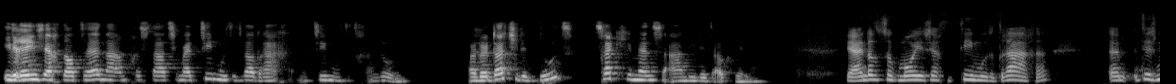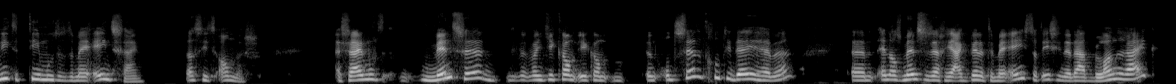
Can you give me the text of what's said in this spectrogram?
Iedereen zegt dat hè, na een prestatie, maar het team moet het wel dragen. Het team moet het gaan doen. Maar doordat je dit doet, trek je mensen aan die dit ook willen. Ja, en dat is ook mooi. Je zegt het team moet het dragen. Um, het is niet het team moet het ermee eens zijn. Dat is iets anders. Zij moet mensen, want je kan, je kan een ontzettend goed idee hebben. Um, en als mensen zeggen, ja, ik ben het ermee eens, dat is inderdaad belangrijk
